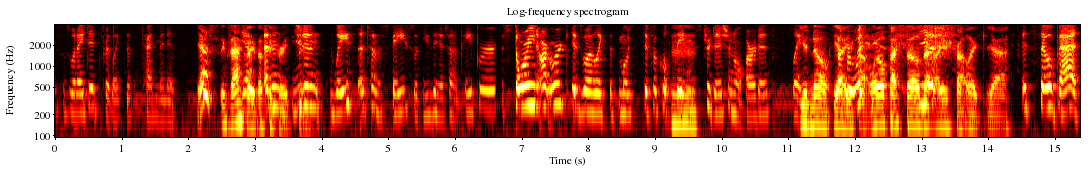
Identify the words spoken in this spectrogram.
this is what I did for like this ten minutes. yes exactly Yeah, that's and a great you thing. didn't waste a ton of space with using a ton of paper. Storing artwork is one of like the most difficult Mhm. things traditional artists like. you'd know yeah you've with. got oil pastels Yeah. yeah. you've got like yeah it's so bad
